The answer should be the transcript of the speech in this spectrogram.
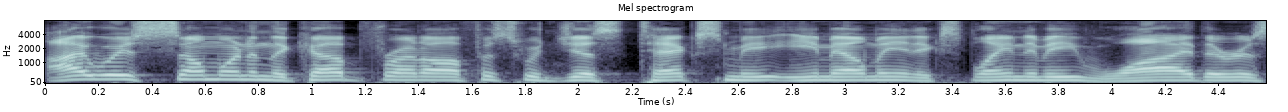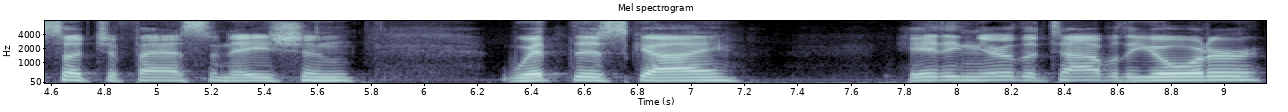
I wish someone in the Cub front office would just text me, email me, and explain to me why there is such a fascination with this guy hitting near the top of the order.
